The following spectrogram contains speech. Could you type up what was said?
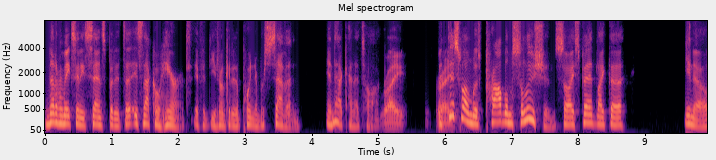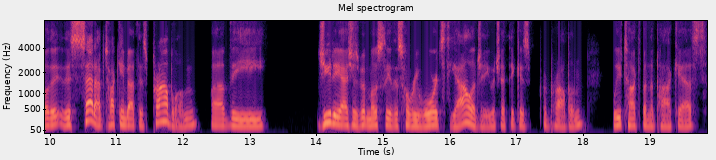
None of it makes any sense, but it's it's not coherent if it, you don't get to point number seven in that kind of talk. Right. Right. But this one was problem solution. So I spent like the, you know, the, this setup talking about this problem of the Judaizers, but mostly of this whole rewards theology, which I think is a problem. We've talked about in the podcast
